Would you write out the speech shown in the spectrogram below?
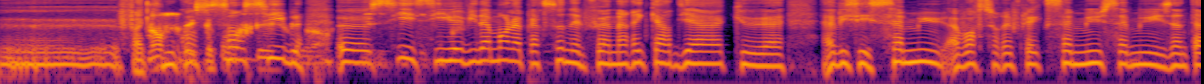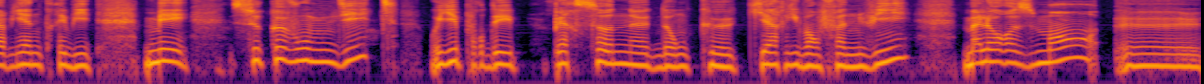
euh, enfin, qui sensible. Euh, si, si évidemment la personne elle fait un arrêt cardiaque, euh, avec ses SAMU, avoir ce réflexe SAMU, SAMU, ils interviennent très vite. Mais ce que vous me dites, voyez, pour des personnes donc qui arrivent en fin de vie, malheureusement. Euh,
